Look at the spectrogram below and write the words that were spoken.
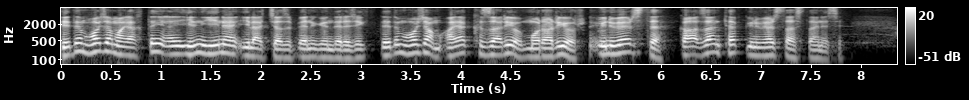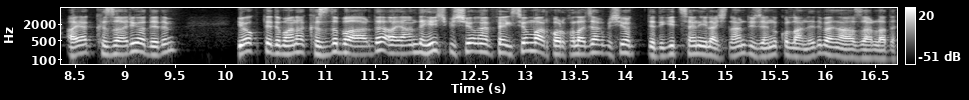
Dedim hocam ayakta e, yine ilaç yazıp beni gönderecek. Dedim hocam ayak kızarıyor, morarıyor. Üniversite, Gaziantep Üniversite Hastanesi. Ayak kızarıyor dedim. Yok dedi bana kızdı bağırdı. Ayağında hiçbir şey yok, enfeksiyon var, korkulacak bir şey yok dedi. Git sen ilaçlarını düzenli kullan dedi. Beni azarladı.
